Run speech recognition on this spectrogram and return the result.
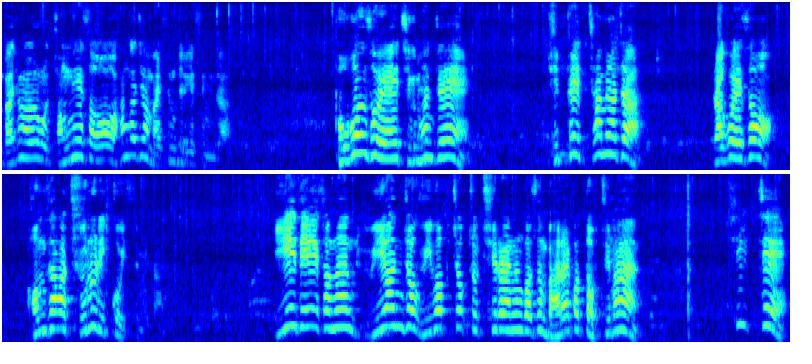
마지막으로 정리해서 한 가지만 말씀드리겠습니다. 보건소에 지금 현재 집회 참여자라고 해서 검사가 줄을 잇고 있습니다. 이에 대해서는 위헌적 위법적 조치라는 것은 말할 것도 없지만 실제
